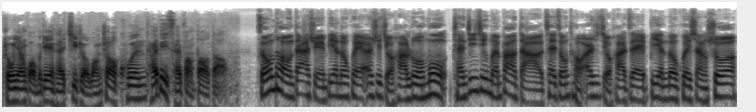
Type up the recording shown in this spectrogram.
中央广播电台记者王兆坤台北采访报道。总统大选辩论会二十九号落幕。产经新闻报道，蔡总统二十九号在辩论会上说，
